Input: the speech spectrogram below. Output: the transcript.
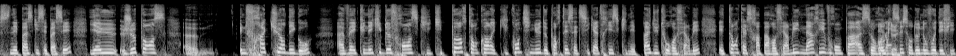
Ce n'est pas ce qui s'est passé. Il y a eu, je pense, euh, une fracture d'ego avec une équipe de France qui, qui, porte encore et qui continue de porter cette cicatrice qui n'est pas du tout refermée. Et tant qu'elle ne sera pas refermée, ils n'arriveront pas à se relancer Okay. sur de nouveaux défis.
